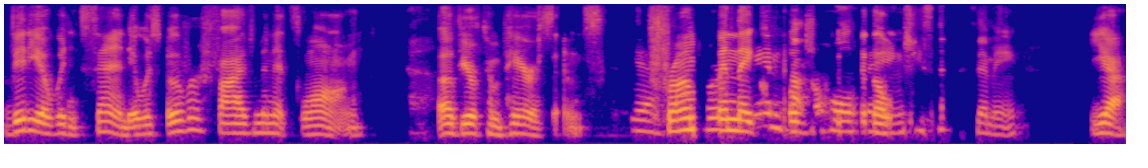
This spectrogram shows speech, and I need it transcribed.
video wouldn't send. It was over five minutes long of your comparisons yeah. from when they the whole thing. She sent it to me. Yeah.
